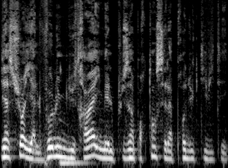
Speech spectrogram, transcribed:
bien sûr, il y a le volume du travail, mais le plus important, c'est la productivité.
